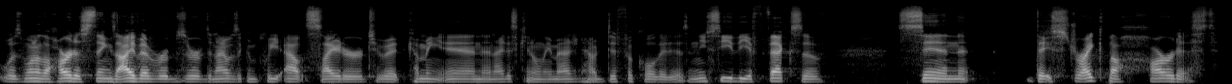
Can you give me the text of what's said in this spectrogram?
was one of the hardest things I've ever observed, and I was a complete outsider to it coming in, and I just can only imagine how difficult it is. And you see the effects of sin, they strike the hardest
